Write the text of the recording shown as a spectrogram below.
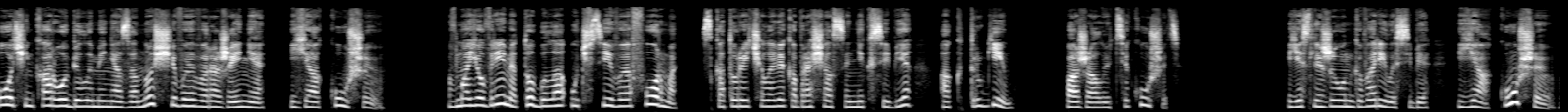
Очень коробило меня заносчивое выражение «я кушаю». В мое время то была учтивая форма, с которой человек обращался не к себе, а к другим, пожалуйте кушать. Если же он говорил о себе «я кушаю»,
